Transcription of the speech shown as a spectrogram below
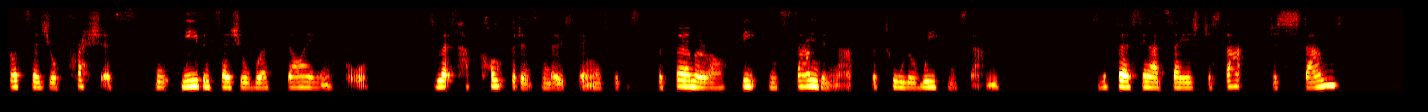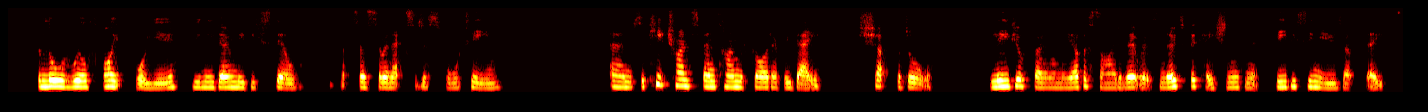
God says you're precious. He even says you're worth dying for. So let's have confidence in those things because the firmer our feet can stand in that, the taller we can stand. So the first thing I'd say is just that, just stand. The Lord will fight for you. You need only be still. That says so in Exodus 14. Um, so keep trying to spend time with God every day. Shut the door leave your phone on the other side of it with its notifications and its BBC News updates.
